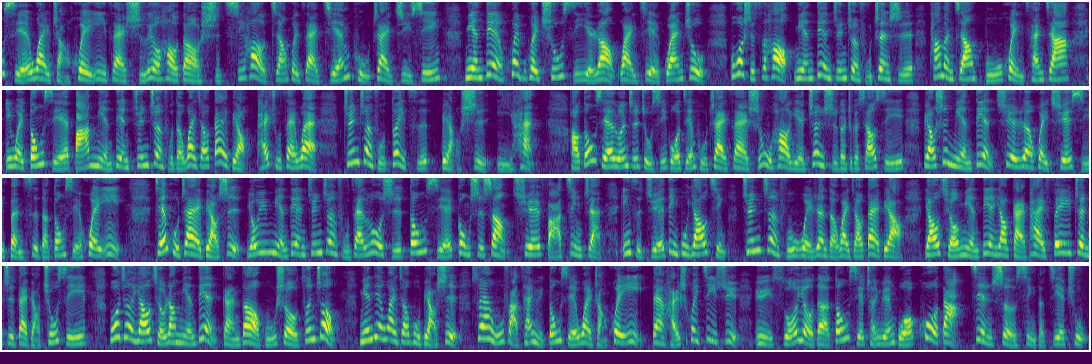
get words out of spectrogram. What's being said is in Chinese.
东协外长会议在十六号到十七号将会在柬埔寨举行，缅甸会不会出席也让外界关注。不过十四号，缅甸军政府证实他们将不会参加，因为东协把缅甸军政府的外交代表排除在外，军政府对此表示遗憾。好，东协轮值主席国柬埔寨在十五号也证实了这个消息，表示缅甸确认会缺席本次的东协会议。柬埔寨表示，由于缅甸军政府在落实东协共识上缺乏进展，因此决定不邀请军政府委任的外交代表，要求缅甸要改派非政治代表出席。不过，这要求让缅甸感到不受尊重。缅甸外交部表示，虽然无法参与东协外长会议，但还是会继续与所有的东协成员国扩大建设性的接触。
